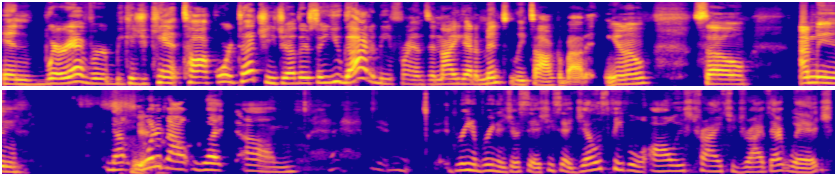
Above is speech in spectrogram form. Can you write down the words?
in wherever because you can't talk or touch each other so you got to be friends and now you got to mentally talk about it you know so i mean Now, yeah what about what um, Brina Brina just said? She said, jealous people will always try to drive that wedge.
